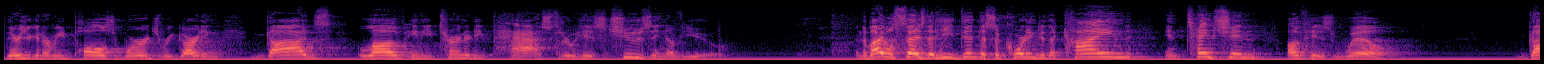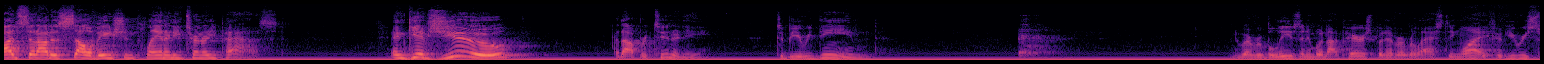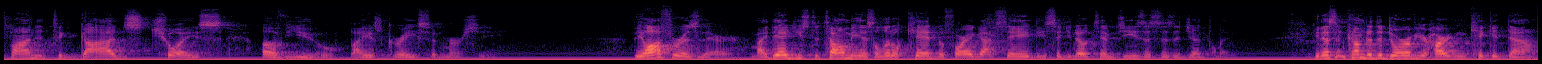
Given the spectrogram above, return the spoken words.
There you're going to read Paul's words regarding God's love in eternity past through his choosing of you. And the Bible says that he did this according to the kind intention of his will. God set out his salvation plan in eternity past and gives you an opportunity to be redeemed. Whoever believes in him will not perish but have everlasting life. Have you responded to God's choice of you by his grace and mercy? The offer is there. My dad used to tell me as a little kid before I got saved, he said, You know, Tim, Jesus is a gentleman. He doesn't come to the door of your heart and kick it down.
